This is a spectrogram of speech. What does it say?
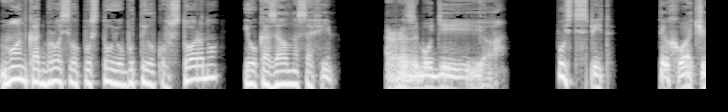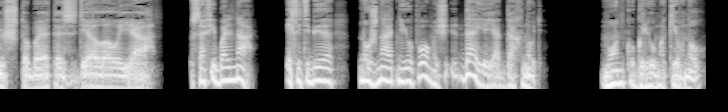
Монк отбросил пустую бутылку в сторону и указал на Софи. «Разбуди ее». «Пусть спит. Ты хочешь, чтобы это сделал я? Софи больна. Если тебе нужна от нее помощь, дай ей отдохнуть. Монк угрюмо кивнул.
